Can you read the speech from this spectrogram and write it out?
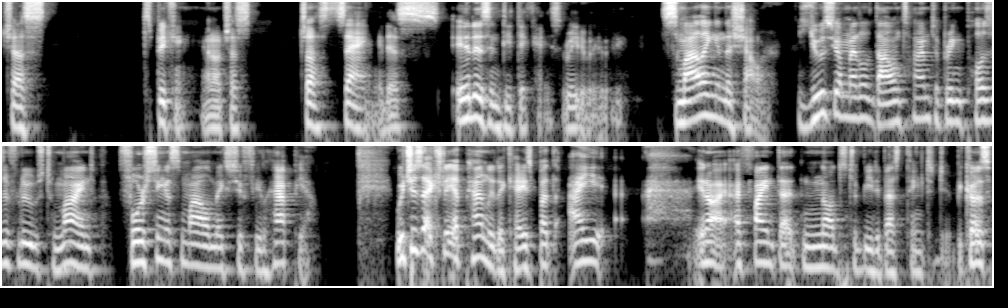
Just speaking, you know, just just saying it is it is indeed the case. Really, really, really. Smiling in the shower. Use your mental downtime to bring positive loops to mind. Forcing a smile makes you feel happier. Which is actually apparently the case, but I you know, I, I find that not to be the best thing to do because,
